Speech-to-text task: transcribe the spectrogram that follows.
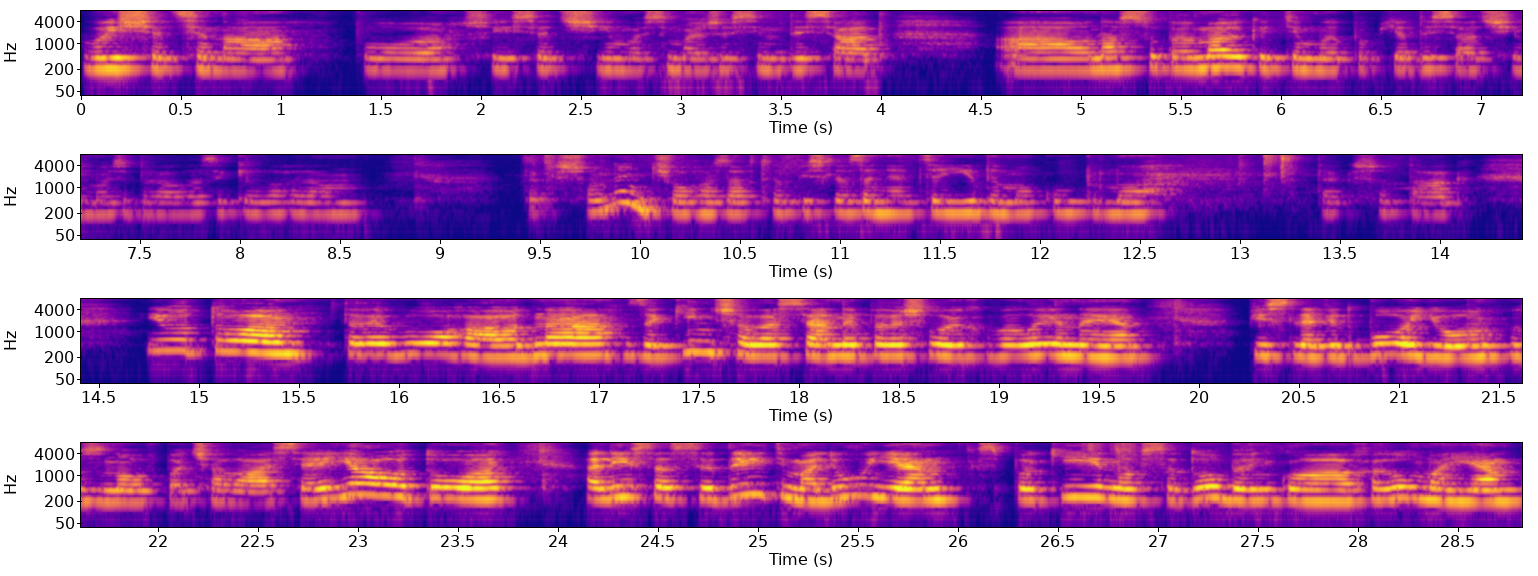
вища ціна по 60 чимось, майже 70. А у нас в супермаркеті ми по 50 чимось брали за кілограм. Так що, ну нічого, завтра після занять заїдемо, купимо. Так що так. І ото тривога одна закінчилася, не пройшло й хвилини після відбою знов почалася. І я ото Аліса сидить, малює спокійно, все добренько, хрумає.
